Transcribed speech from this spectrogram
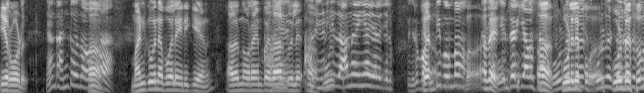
ഈ റോഡ്. ഞാൻ കണ്ടു അവസ്ഥ. മൺകൂന പോലെ ഇരിക്കുകയാണ്. അതെന്ന് പറയുമ്പോൾ യഥാർത്ഥത്തിൽ അത്. സ്കൂളിലെ സ്കൂൾ ബസ്സും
